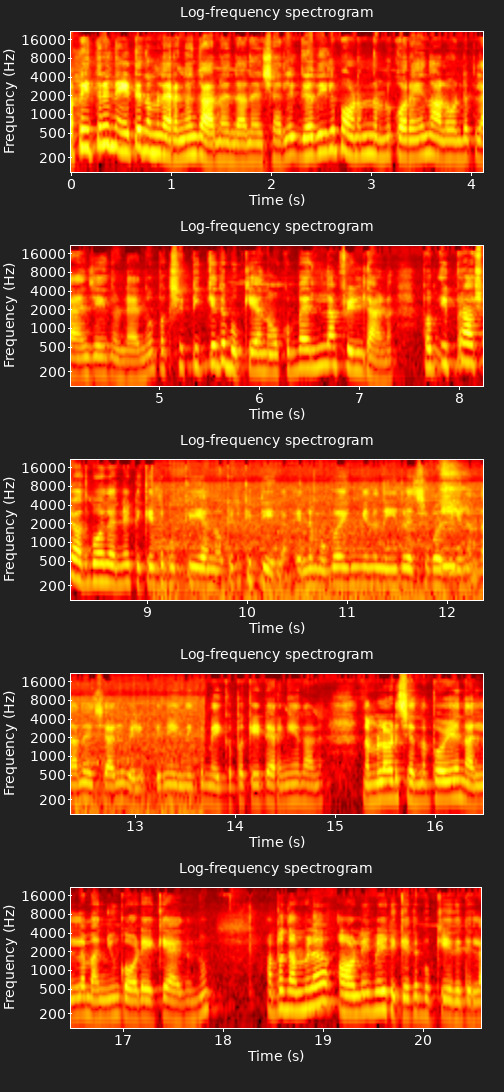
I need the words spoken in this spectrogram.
അപ്പോൾ ഇത്രയും നേരത്തെ നമ്മൾ ഇറങ്ങാൻ കാരണം എന്താണെന്ന് വെച്ചാൽ ഗവിയിൽ പോകണം നമ്മൾ കുറേ നാളുകൊണ്ട് പ്ലാൻ ചെയ്യുന്നുണ്ടായിരുന്നു. പക്ഷെ ടിക്കറ്റ് ബുക്ക് ചെയ്യാൻ നോക്കുമ്പോൾ എല്ലാം ഫിൽഡാണ് അപ്പം ഇപ്രാവശ്യം അതുപോലെ തന്നെ ടിക്കറ്റ് ബുക്ക് ചെയ്യാൻ നോക്കിയിട്ട് കിട്ടിയില്ല. എന്റെ മുഖം ഇങ്ങനെ നീതി വെച്ച് പോയിരിക്കുന്നത് എന്താണെന്ന് വെച്ചാൽ വെളുപ്പിനെ ഇന്നേക്ക് മേക്കപ്പ് ഒക്കെ ആയിട്ട് ഇറങ്ങിയതാണ്. നമ്മളവിടെ ചെന്നപ്പോഴേ നല്ല മഞ്ഞും കോടയൊക്കെ ആയിരുന്നു. അപ്പോൾ നമ്മൾ ഓൺലൈൻ വഴി ടിക്കറ്റ് ബുക്ക് ചെയ്തിട്ടില്ല.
